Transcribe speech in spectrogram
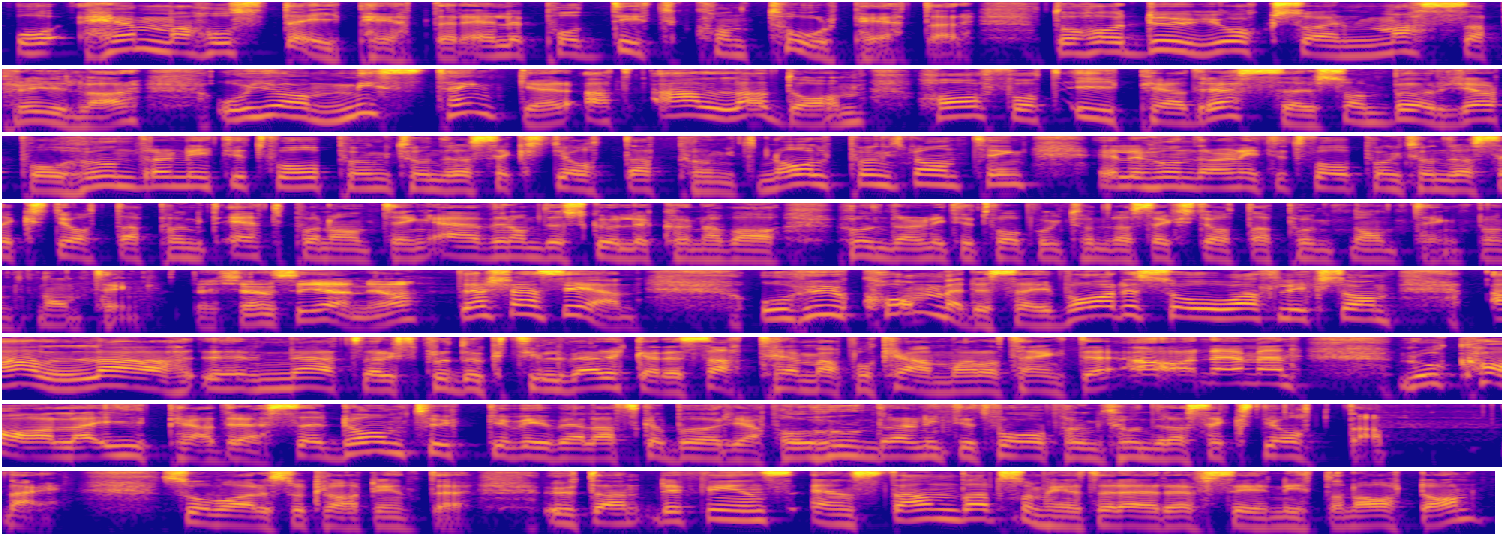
Och hemma hos dig Peter, eller på ditt kontor Peter, då har du ju också en massa prylar och jag misstänker att alla de har fått IP-adresser som börjar på 192.168.0. någonting eller 192.168.1 på någonting, även om det skulle kunna vara 192.168. någonting, punkt någonting. Det känns igen, ja. Den känns igen. Och hur kommer det sig? Var det så att liksom alla eh, nätverksprodukttillverkare satt hemma på kammaren och tänkte, ja, nej men lokala IP-adresser, de tycker vi väl att ska börja på 192.168. Nej, så var det såklart inte. Utan det finns en standard som heter RFC 1918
